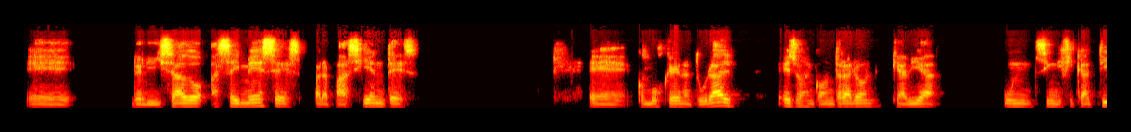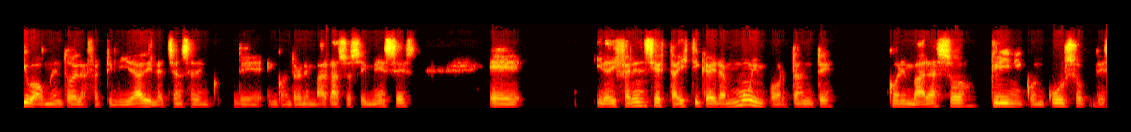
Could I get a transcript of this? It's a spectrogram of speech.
eh, realizado a seis meses para pacientes eh, con búsqueda natural, ellos encontraron que había un significativo aumento de la fertilidad y la chance de, encontrar embarazo a seis meses. Y la diferencia estadística era muy importante con embarazo clínico en curso de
